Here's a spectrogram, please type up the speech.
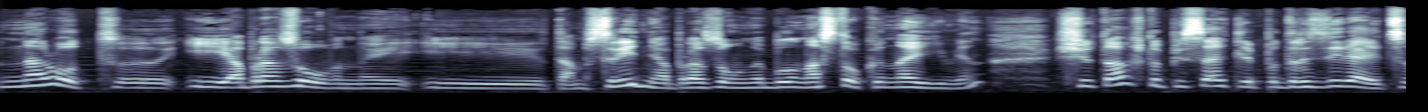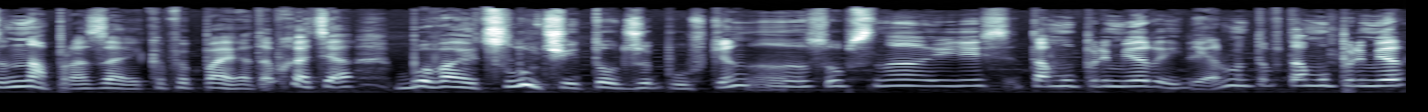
народ э, и образованный, и там среднеобразованный был настолько наивен, считал, что писатели подразделяются на прозаиков и поэтов, хотя бывают случаи, тот же Пушкин, э, собственно, есть тому пример, и Лермонтов тому пример,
